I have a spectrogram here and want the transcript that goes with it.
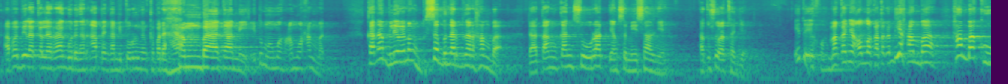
Apabila kalian ragu dengan apa yang kami turunkan kepada hamba kami, itu Muhammad. Karena beliau memang sebenar-benar hamba. Datangkan surat yang semisalnya. Satu surat saja. Itu ikhwah. Makanya Allah katakan dia hamba, hambaku,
